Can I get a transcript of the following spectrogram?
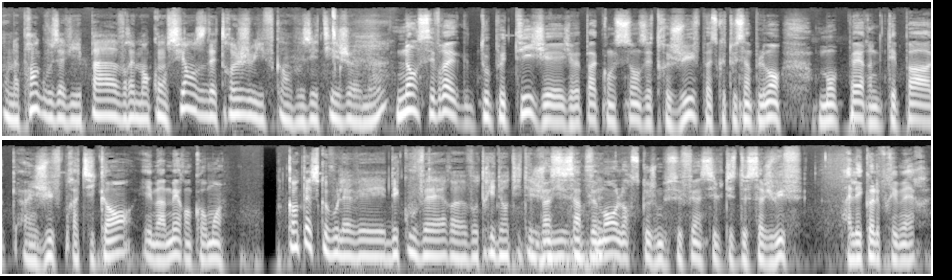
on apprend que vous n'aviez pas vraiment conscience d'être juif quand vous étiez jeune. Hein non, c'est vrai, tout petit, j'avais pas conscience d'être juif parce que tout simplement, mon père n'était pas un juif pratiquant et ma mère encore moins. Quand est-ce que vous l'avez découvert, euh, votre identité ben, juive C'est simplement lorsque je me suis fait un de ça juif à l'école primaire,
